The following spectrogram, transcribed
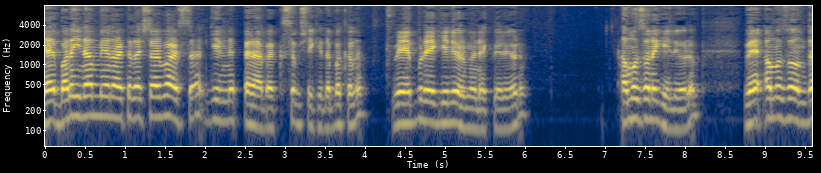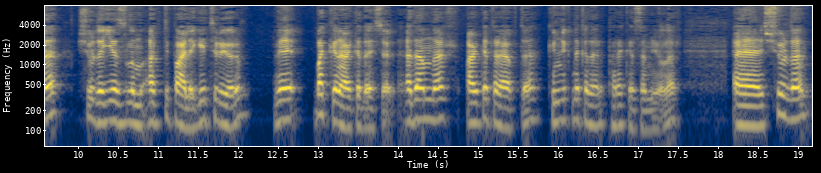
Yani bana inanmayan arkadaşlar varsa gelin hep beraber kısa bir şekilde bakalım. Ve buraya geliyorum örnek veriyorum. Amazon'a geliyorum. Ve Amazon'da şurada yazılımı aktif hale getiriyorum. Ve bakın arkadaşlar adamlar arka tarafta günlük ne kadar para kazanıyorlar. Ee, şuradan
